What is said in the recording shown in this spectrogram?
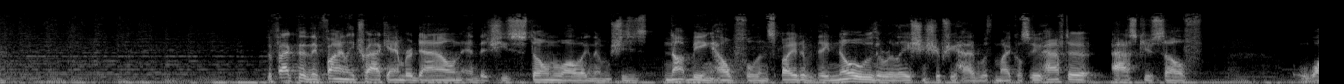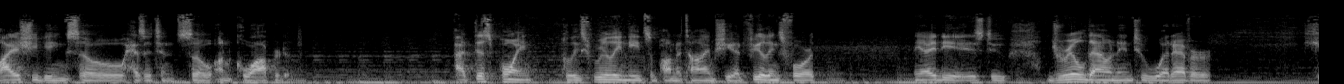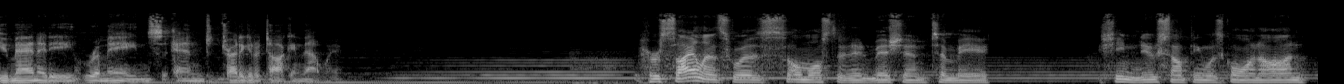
The fact that they finally track Amber down and that she's stonewalling them, she's not being helpful in spite of they know the relationship she had with Michael. So you have to ask yourself, why is she being so hesitant, so uncooperative? At this point, police really needs upon a time she had feelings for. The idea is to drill down into whatever humanity remains and try to get her talking that way. Her silence was almost an admission to me. She knew something was going on.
